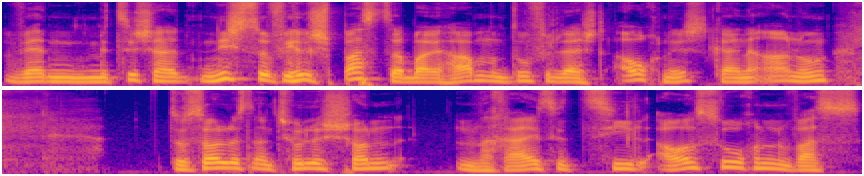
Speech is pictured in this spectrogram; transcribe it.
werden mit Sicherheit nicht so viel Spaß dabei haben und du vielleicht auch nicht, keine Ahnung. Du solltest natürlich schon ein Reiseziel aussuchen, was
